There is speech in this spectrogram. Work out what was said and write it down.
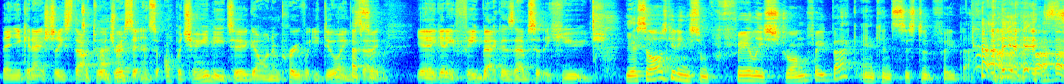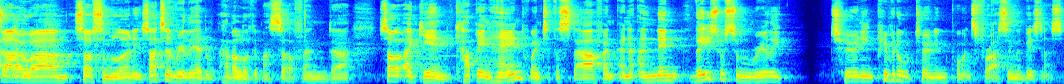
then you can actually start to address it and it's an opportunity to go and improve what you're doing Absolutely. so yeah getting feedback is absolutely huge Yeah, so I was getting some fairly strong feedback and consistent feedback. Um, So, um, so some learning. So I had to really had, have a look at myself. And uh, so again, cup in hand, went to the staff, and, and and then these were some really turning, pivotal turning points for us in the business.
